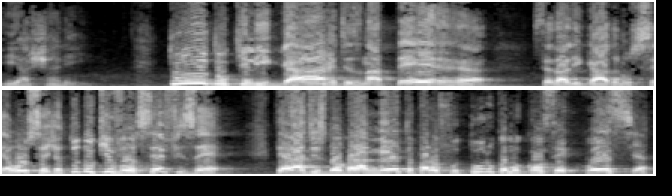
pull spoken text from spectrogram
e acharei. Tudo o que ligardes na terra será ligado no céu. Ou seja, tudo o que você fizer terá desdobramento para o futuro como consequência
